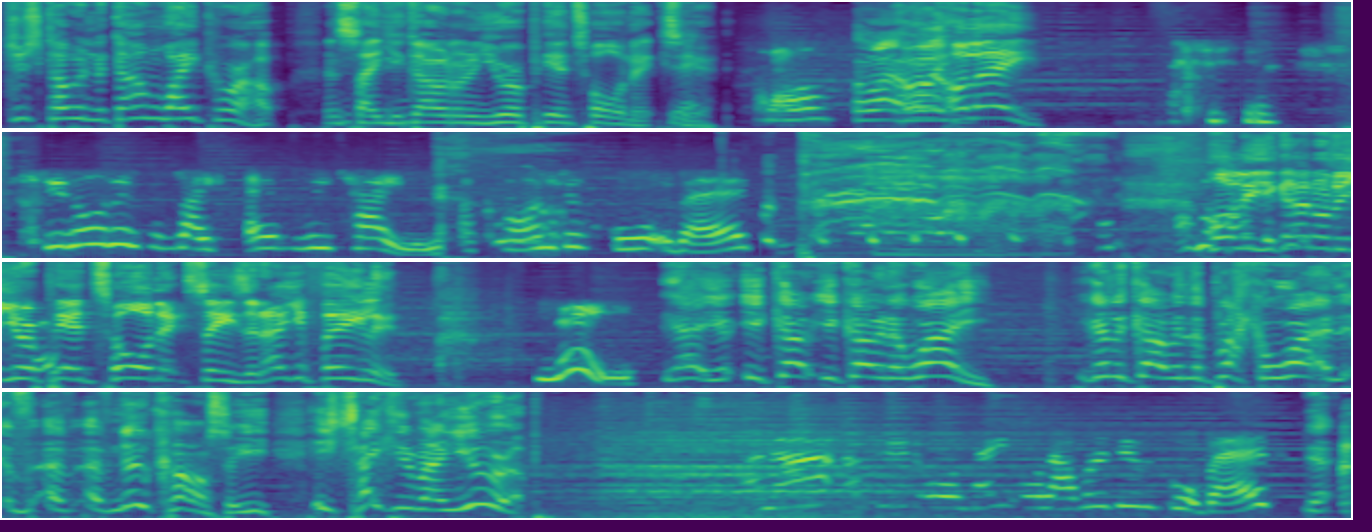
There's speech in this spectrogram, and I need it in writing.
Just go and go and wake her up and say you're going on a European tour next year. Hello. All right, All right, Holly. Holly. Do you know this is like every time? I can't just go to bed. Holly, you're going on a European tour next season. How you feeling? Me? Yeah, you, you go. You're going away. You're going to go in the black and white of, of, of Newcastle. He, he's taking you around Europe. And I, I've heard all night. All I want to do is go to bed. Yeah.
